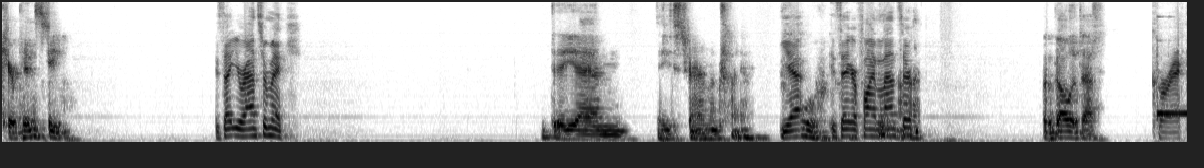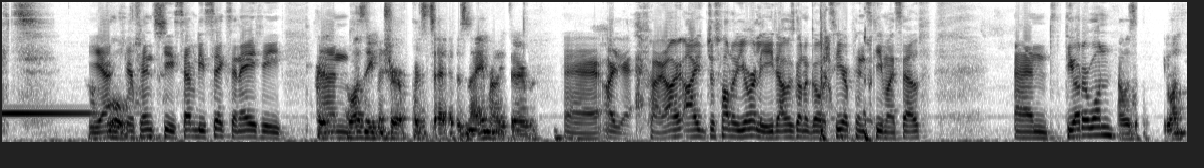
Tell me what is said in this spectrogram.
Kierpinski, Is that your answer, Mick? The um, East German player. Yeah. Ooh. Is that your final answer? We'll go with that. Correct. Yeah, Whoa. Kierpinski, 76 and 80. And I wasn't even sure if I said his name right there. But Uh, oh yeah, I, I just followed your lead. I was going to go with Cierpinski myself. And the other one, that was the one.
